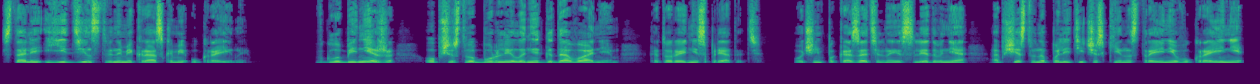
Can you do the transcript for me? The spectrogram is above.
стали единственными красками Украины. В глубине же общество бурлило негодованием, которое не спрятать. Очень показательное исследование «Общественно-политические настроения в Украине»,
